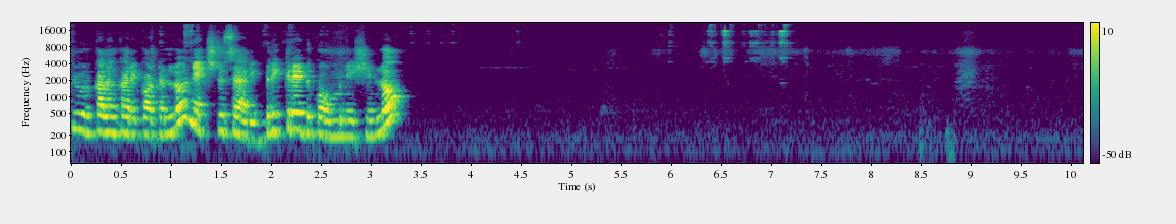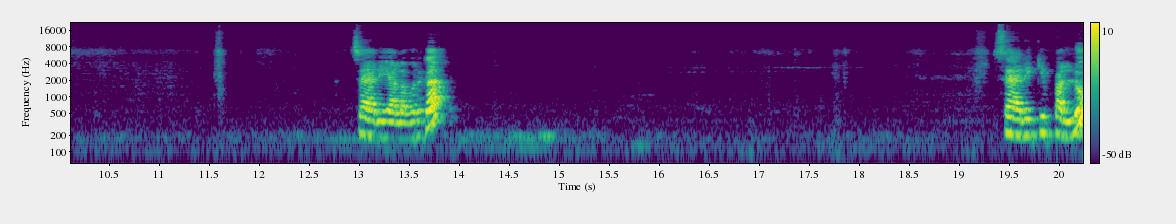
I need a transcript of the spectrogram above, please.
Pure Kalamkari కాటన్లో నెక్స్ట్ శారీ బ్రిక్ రెడ్ కాంబినేషన్లో శారీ అలవర్గా శారీకి పళ్ళు.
